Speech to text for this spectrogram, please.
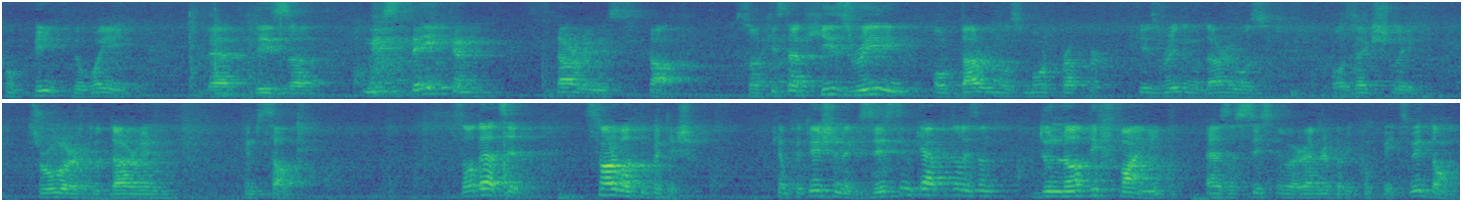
compete the way that these uh, mistaken Darwinists thought. So he said his reading of Darwin was more proper. His reading of Darwin was, was actually truer to Darwin himself. So that's it. It's not about competition. Competition exists in capitalism. Do not define it as a system where everybody competes. We don't.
